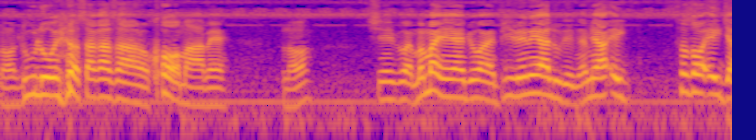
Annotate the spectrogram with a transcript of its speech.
နော်လူလိုရင်တော့စားကားစားကတော့ခေါ်မှာပဲနော်ရှင်းပြောရင်မမတ်ရရန်ပြောရရင်ပြည်တွင်းတွေကလူတွေများများအိတ်စောစောအိတ်ကြ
